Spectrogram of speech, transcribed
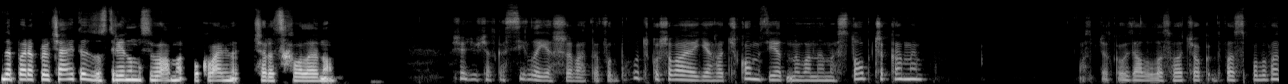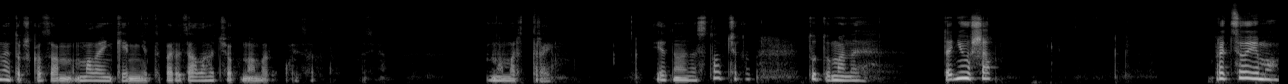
Не переключайтесь, зустрінемося з вами буквально через хвилину. Що, дівчатка, сіла я шивати футболочку, шиваю я гачком з'єднуваними стовпчиками. Спочатку взяла у вас гачок 2,5, трошки за маленький. Мені тепер взяла гачок номер. Ой, зараз номер 3. З'єднуваний стовпчиком. Тут у мене Танюша. Працюємо.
